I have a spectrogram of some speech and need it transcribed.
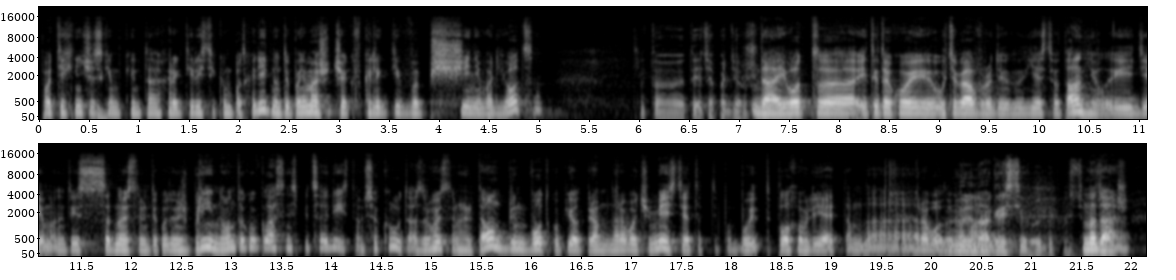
по техническим каким-то характеристикам подходить, но ты понимаешь, что человек в коллектив вообще не вольется. Это, это я тебя поддерживаю. Да, и вот э, и ты такой, у тебя вроде есть вот ангел и демон, и ты с одной стороны такой думаешь, блин, ну он такой классный специалист, там все круто, а с другой стороны, да он, блин, водку пьет прямо на рабочем месте, это типа будет плохо влиять там на работу Ну или на команды. агрессирует, допустим. Ну да. знаешь. Э,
